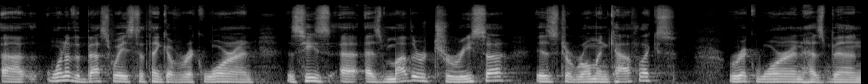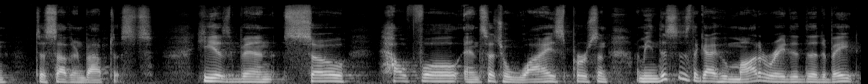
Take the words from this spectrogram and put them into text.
uh, one of the best ways to think of Rick Warren is he's uh, as Mother Teresa is to Roman Catholics. Rick Warren has been to Southern Baptists. He has been so helpful and such a wise person. I mean, this is the guy who moderated the debate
